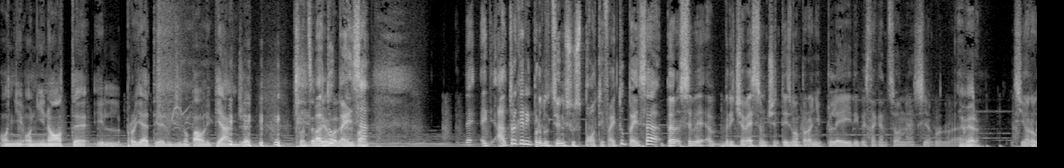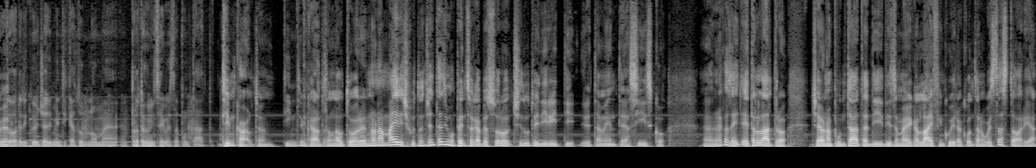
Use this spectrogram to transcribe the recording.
ogni, ogni notte il proiettile di Gino Paoli piange. Ma tu pensa altro che riproduzioni su Spotify, tu pensa per, se ricevesse un centesimo per ogni play di questa canzone, il signor, È vero. Il signor È autore vero. di cui ho già dimenticato il nome, il protagonista di questa puntata. Tim Carlton. Tim Tim Carlton. Carlton, l'autore, non ha mai ricevuto un centesimo, penso che abbia solo ceduto i diritti direttamente a Cisco. Eh, e tra l'altro c'è una puntata di This American Life in cui raccontano questa storia.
